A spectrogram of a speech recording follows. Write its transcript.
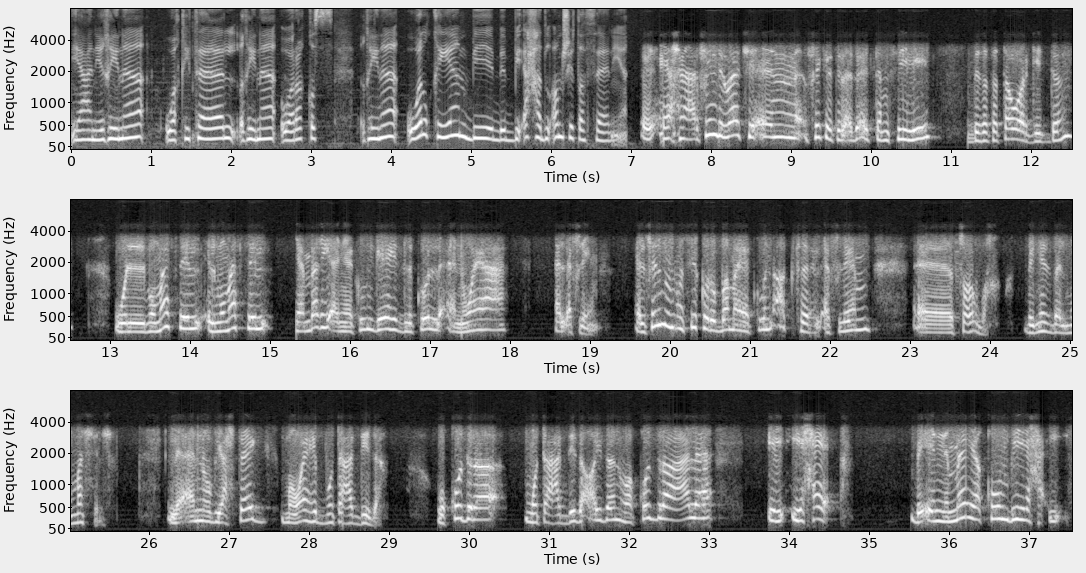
يعني غناء وقتال غناء ورقص غناء والقيام بأحد الأنشطة الثانية. إحنا عارفين دلوقتي إن فكرة الأداء التمثيلي بتتطور جدا والممثل الممثل ينبغي أن يكون جاهز لكل أنواع الأفلام. الفيلم الموسيقي ربما يكون أكثر الأفلام آه، صعوبة بالنسبة للممثل لأنه بيحتاج مواهب متعددة وقدرة متعددة أيضا وقدرة على الإيحاء بأن ما يقوم به حقيقي.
